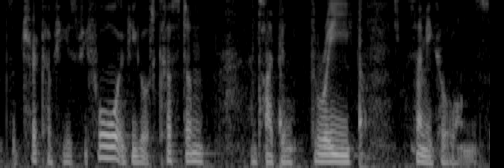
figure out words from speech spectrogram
It's a trick I've used before. If you go to custom and type in three semicolons,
